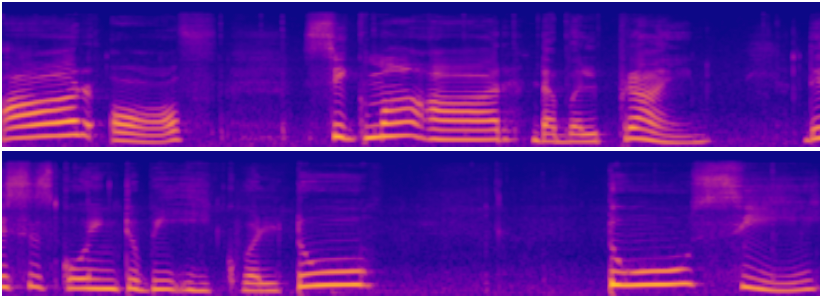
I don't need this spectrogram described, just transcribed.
r of sigma r double prime. This is going to be equal to 2c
